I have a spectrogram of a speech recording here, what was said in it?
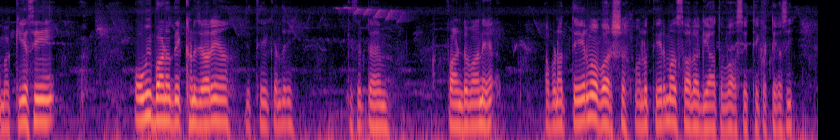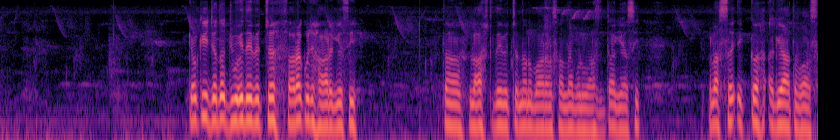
ਬਾਕੀ ਅਸੀਂ ਉਹ ਵੀ ਬਣ ਦੇਖਣ ਜਾ ਰਹੇ ਹਾਂ, ਜਿੱਥੇ ਕਹਿੰਦੇ ਕਿਸੇ ਟਾਈਮ ਪਾਂਡਵਾਂ ਨੇ ਆਪਣਾ 13ਵਾਂ ਵਰਸ਼, ਮੰਨ ਲਓ 13ਵਾਂ ਸਾਲ ਅਗਿਆਤਵਾਸ ਇੱਥੇ ਕੱਟਿਆ ਸੀ। ਕਿਉਂਕਿ ਜਦੋਂ ਜੂਏ ਦੇ ਵਿੱਚ ਸਾਰਾ ਕੁਝ ਹਾਰ ਗਏ ਸੀ, ਤਾਂ ਲਾਸਟ ਦੇ ਵਿੱਚ ਉਹਨਾਂ ਨੂੰ 12 ਸਾਲ ਦਾ ਬਨਵਾਸ ਦਿੱਤਾ ਗਿਆ ਸੀ ਪਲੱਸ ਇੱਕ ਅਗਿਆਤਵਾਸ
